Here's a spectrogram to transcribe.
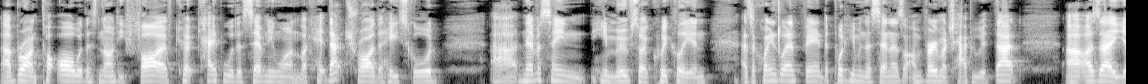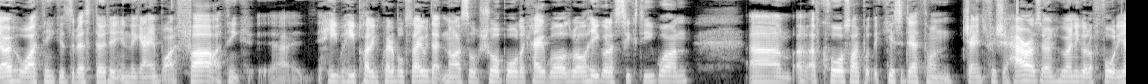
Uh, Brian To'o with his 95, Kurt Capewell with a 71. Like that try that he scored, uh, never seen him move so quickly. And as a Queensland fan, to put him in the centres, I'm very much happy with that. Uh, Isaiah Yeo, who I think is the best 13 in the game by far. I think uh, he he played incredible today with that nice little short ball to Capewell as well. He got a 61. Um, of course, I put the kiss of death on James Fisher Harris, who only got a 48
